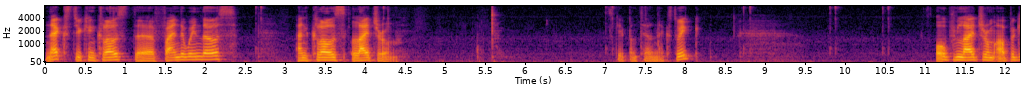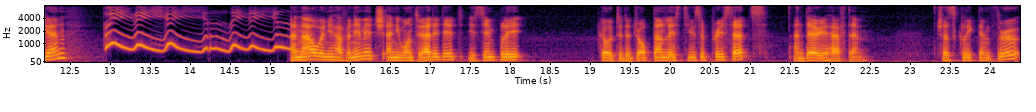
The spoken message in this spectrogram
Next, you can close the Finder windows and close Lightroom. Skip until next week. Open Lightroom up again. And now when you have an image and you want to edit it, you simply go to the drop-down list user presets and there you have them. Just click them through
